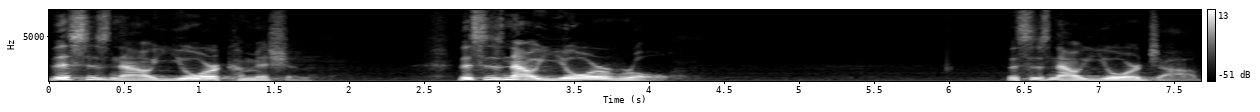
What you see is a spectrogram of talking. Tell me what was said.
this is now your commission. This is now your role. This is now your job.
